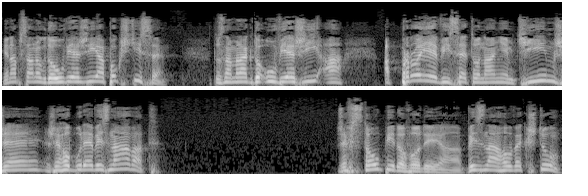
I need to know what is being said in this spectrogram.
Je napsáno, kdo uvěří a pokští se. To znamená, kdo uvěří a, a projeví se to na něm tím, že, že ho bude vyznávat. Že vstoupí do vody a vyzná ho ve kštu.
